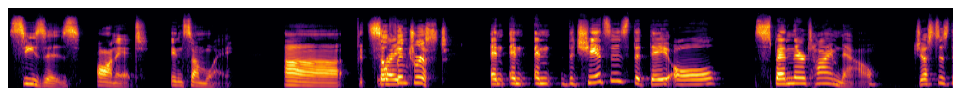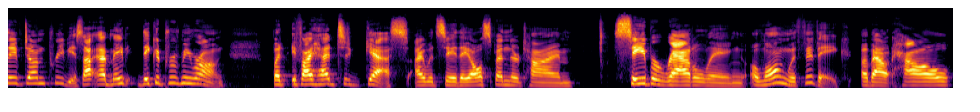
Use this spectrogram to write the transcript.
seizes on it in some way. Uh, It's self-interest. and and and the chances that they all spend their time now just as they've done previous I, I maybe they could prove me wrong but if i had to guess i would say they all spend their time saber rattling along with vivek about how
